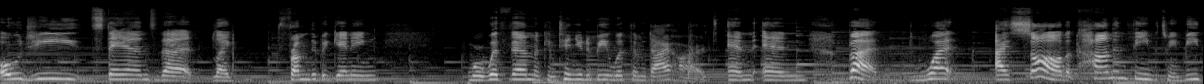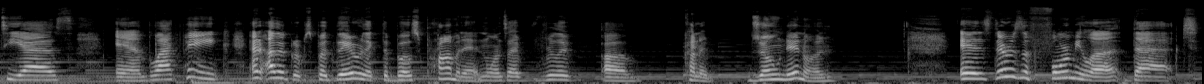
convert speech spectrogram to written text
og stands that like from the beginning were with them and continue to be with them diehards. And and but what I saw the common theme between BTS and Blackpink and other groups, but they were like the most prominent and ones I really uh, kind of zoned in on. Is there was a formula that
